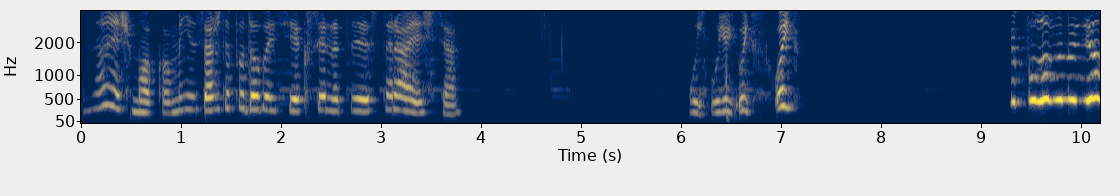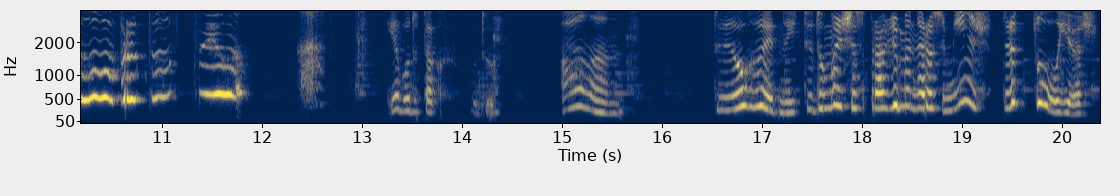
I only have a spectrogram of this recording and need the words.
Знаєш, Моко, мені завжди подобається, як сильно ти стараєшся. Ой, ой, ой, ой, ой. Я половину діалогу пропустила. Я буду так, буду. Алан, ти огидний. Ти думаєш, що справді мене розумієш? Дратуєш.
